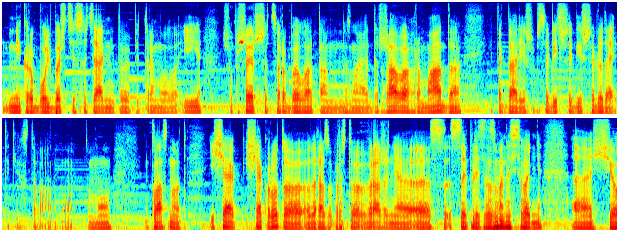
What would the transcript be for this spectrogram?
мікробульбашці соціальній тебе підтримувало, і щоб ширше це робила там, не знаю, держава, громада так далі, щоб все більше і більше людей таких ставало. От. Тому класно. От. І ще, ще круто, одразу просто враження е, сипляться з мене сьогодні, е, що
